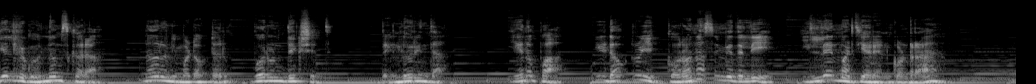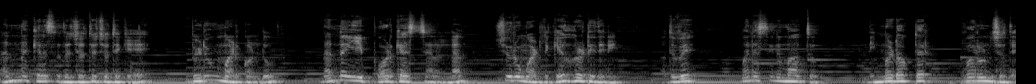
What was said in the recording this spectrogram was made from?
ಎಲ್ರಿಗೂ ನಮಸ್ಕಾರ. ನಾನು ನಿಮ್ಮ ಡಾಕ್ಟರ್ ವರುಣ್ ದೀಕ್ಷಿತ್. ಬೆಂಗಳೂರಿಂದ. ಏನಪ್ಪಾ, ಈ ಡಾಕ್ಟರ್ ಈ ಕೊರೋನಾ ಸಮಯದಲ್ಲಿ ಇಲ್ಲೇನ್ ಮಾಡ್ತಿದ್ದಾರೆ ಅನ್ಕೊಂಡ್ರಾ? ನನ್ನ ಕೆಲಸದ ಜೊತೆ ಜೊತೆಗೆ ಬಿಡುವು ಮಾಡಿಕೊಂಡು ನನ್ನ ಈ ಪಾಡ್ಕಾಸ್ಟ್ ಚಾನೆಲ್ನ ಶುರು ಮಾಡ್ಲಿಕ್ಕೆ ಹೊರಟಿದ್ದೀನಿ. ಅದುವೇ ಮನಸ್ಸಿನ ಮಾತು, ನಿಮ್ಮ ಡಾಕ್ಟರ್ ವರುಣ್ ಜೊತೆ.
